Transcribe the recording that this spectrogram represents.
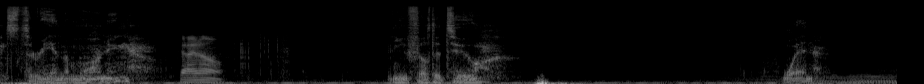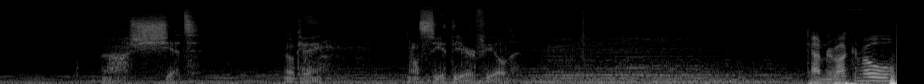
It's three in the morning. Yeah, I know. You felt it too. When? Oh, shit. Okay. I'll see you at the airfield. Time to rock and roll.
